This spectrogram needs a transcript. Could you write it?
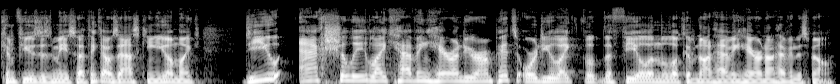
confuses me. So I think I was asking you, I'm like, do you actually like having hair under your armpits, or do you like the, the feel and the look of not having hair or not having the smell?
